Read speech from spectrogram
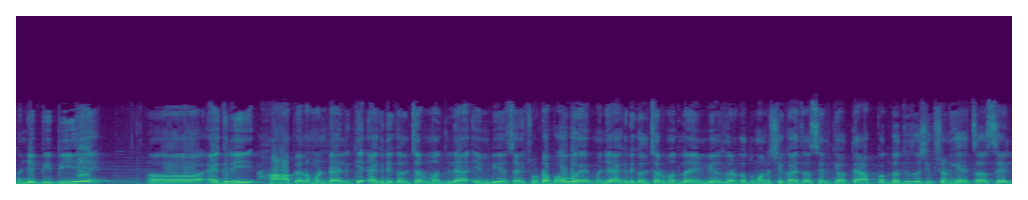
म्हणजे बी बी ए ॲग्री हा आपल्याला म्हणता येईल की ॲग्रिकल्चरमधल्या एम बी एचा एक छोटा भाऊ आहे. म्हणजे ॲग्रिकल्चरमधलं एम बी ए जर का तुम्हाला शिकायचं असेल किंवा त्या पद्धतीचं शिक्षण घ्यायचं असेल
